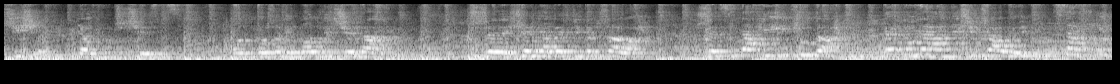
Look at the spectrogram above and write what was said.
dzisiaj miał wrócić Jezus, on możemy modlić się tak, że ziemia będzie drżała, że znaki i cuda będą realnie się działy. Zacznij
